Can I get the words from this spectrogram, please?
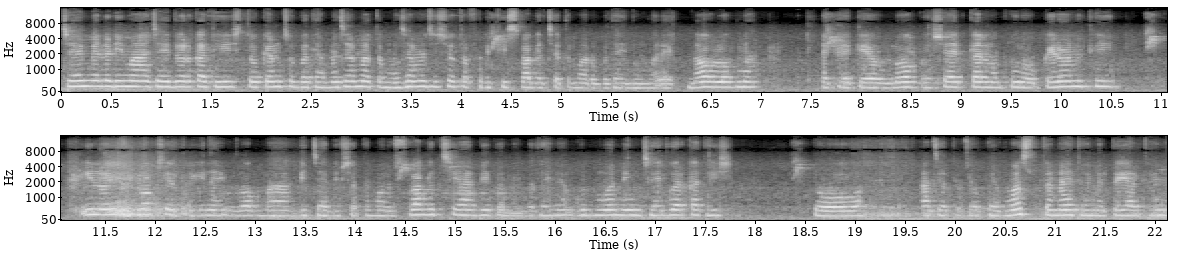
જય મેલડીમાં જય દ્વારકાધીશ. તો કેમ છો બધા? મજામાં? તો મજામાં જશો તો ફરીથી સ્વાગત છે તમારું બધાનું મારા એક નવા વ્લોગમાં એટલે કે વ્લોગ શાયદ કાલનો પૂરો કર્યો નથી. એનો એ વ્લોગ છે તો એના વ્લોગમાં બીજા દિવસે તમારું સ્વાગત છે હાર્દિક અને બધાને ગુડ મોર્નિંગ જય દ્વારકાધીશ. તો આજે તો જો ભાઈ મસ્ત નાઈ થઈને તૈયાર થઈને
